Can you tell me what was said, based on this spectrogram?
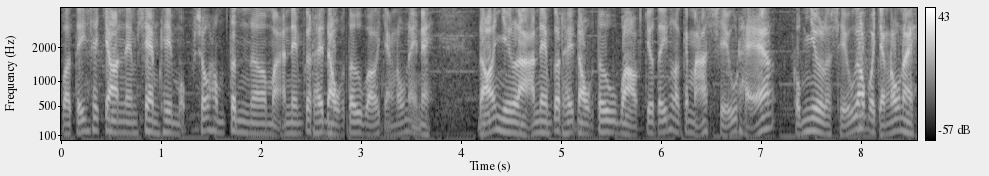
Và tiến sẽ cho anh em xem thêm một số thông tin ờ, mà anh em có thể đầu tư vào cái trận đấu này này đó như là anh em có thể đầu tư vào cho tiến là cái mã xỉu thẻ cũng như là xỉu gốc ở trận đấu này.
